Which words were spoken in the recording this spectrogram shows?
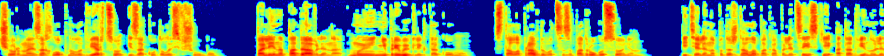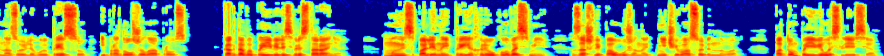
Черная захлопнула дверцу и закуталась в шубу. «Полина подавлена, мы не привыкли к такому», – стал оправдываться за подругу Сонин. Петелина подождала, пока полицейские отодвинули назойливую прессу и продолжила опрос. «Когда вы появились в ресторане?» Мы с Полиной приехали около восьми, зашли поужинать, ничего особенного. Потом появилась Леся.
